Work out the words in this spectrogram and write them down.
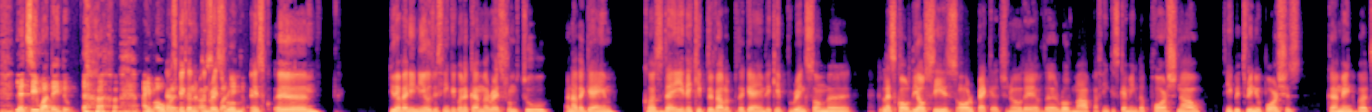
Let's see what they do. I'm open. Yeah, speaking to, on to race room, do. is um, Do you have any news? You think you're gonna come a Race Room Two, another game? Because they they keep develop the game. They keep bring some. Uh, let's call DLCs or package. You know, they have the roadmap. I think is coming the Porsche now. I think with three new Porsches coming, but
